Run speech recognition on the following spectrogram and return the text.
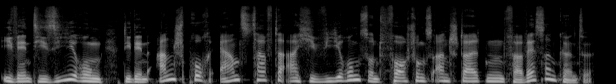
Eventisierung, die den Anspruch ernsthafter Archivierungs- und Forschungsanstalten verwässern könnte.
